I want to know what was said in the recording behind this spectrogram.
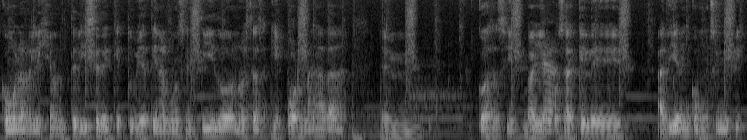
como la religión te dice de que tu vida tiene algún sentido, no estás aquí por nada, em, cosas así, vaya. Ya. O sea, que le adhieren como un, signifi-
